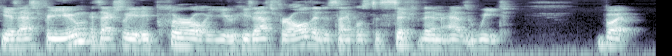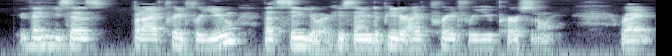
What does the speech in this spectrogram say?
he has asked for you. It's actually a plural you. He's asked for all the disciples to sift them as wheat. But then he says, but I have prayed for you. That's singular. He's saying to Peter, I've prayed for you personally. Right?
